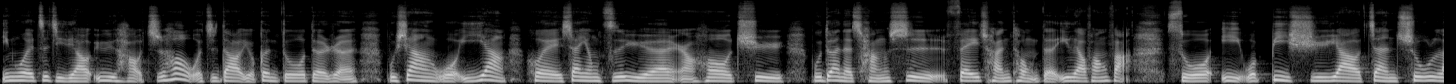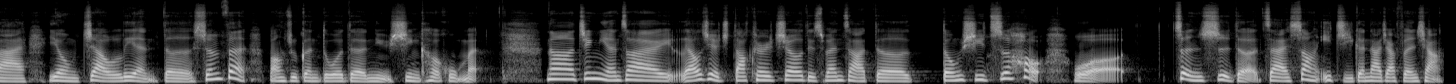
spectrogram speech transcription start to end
因为自己疗愈好之后，我知道有更多的人不像我一样会善用资源，然后去不断的尝试非传统的医疗方法，所以我必须要站出来，用教练的身份帮助更多的女性客户们。那今年在了解 Dr. Joe Dispenza 的东西之后，我。正式的在上一集跟大家分享，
